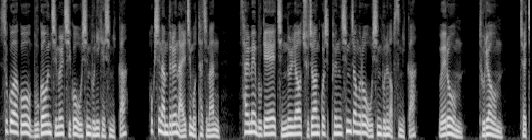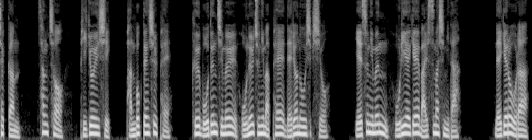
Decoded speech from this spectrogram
수고하고 무거운 짐을 지고 오신 분이 계십니까? 혹시 남들은 알지 못하지만 삶의 무게에 짓눌려 주저앉고 싶은 심정으로 오신 분은 없습니까? 외로움, 두려움, 죄책감, 상처, 비교의식, 반복된 실패. 그 모든 짐을 오늘 주님 앞에 내려놓으십시오. 예수님은 우리에게 말씀하십니다. 내게로 오라,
